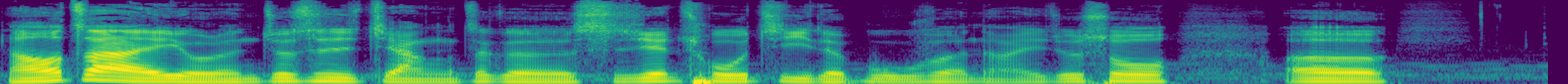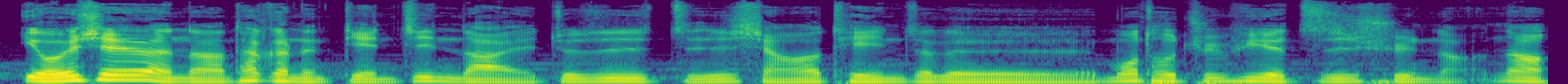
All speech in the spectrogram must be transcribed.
然后再来有人就是讲这个时间戳记的部分啊，也就是说，呃，有一些人呢、他可能点进来就是只是想要听这个 MotoGP 的资讯啊。那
